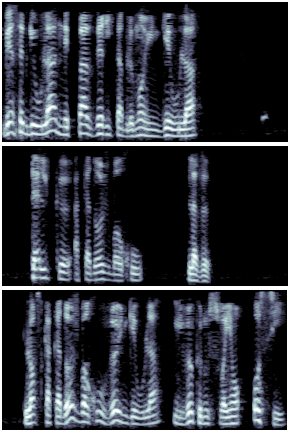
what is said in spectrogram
Eh bien, cette Géoula n'est pas véritablement une Géoula tel que Akadosh Baruch la veut. Lorsqu'Akadosh Baruch veut une Géoula, il veut que nous soyons aussi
